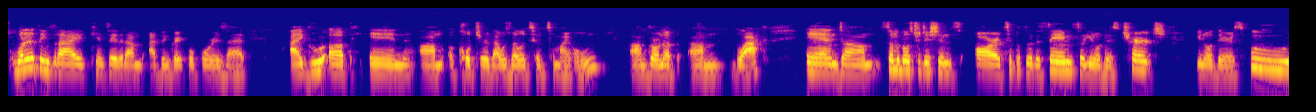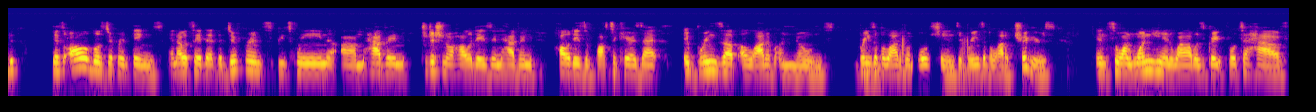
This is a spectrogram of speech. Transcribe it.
One of the things that I can say that I'm, I've been grateful for is that I grew up in um, a culture that was relative to my own, um, growing up um, black. And um, some of those traditions are typically the same. So, you know, there's church, you know, there's food, there's all of those different things. And I would say that the difference between um, having traditional holidays and having holidays in foster care is that it brings up a lot of unknowns, brings up mm-hmm. a lot of emotions, it brings up a lot of triggers. And so, on one hand, while I was grateful to have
